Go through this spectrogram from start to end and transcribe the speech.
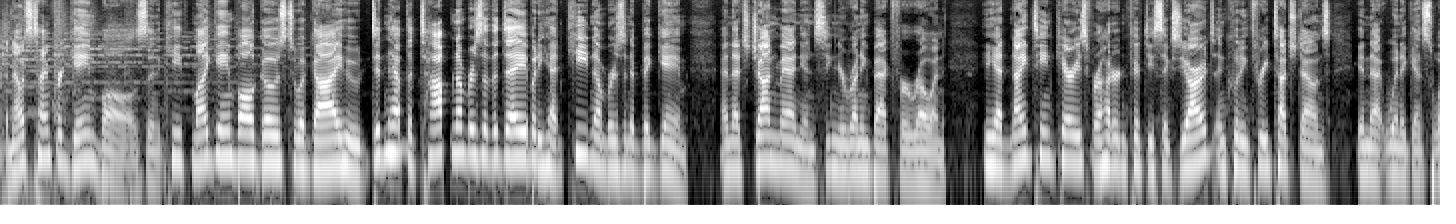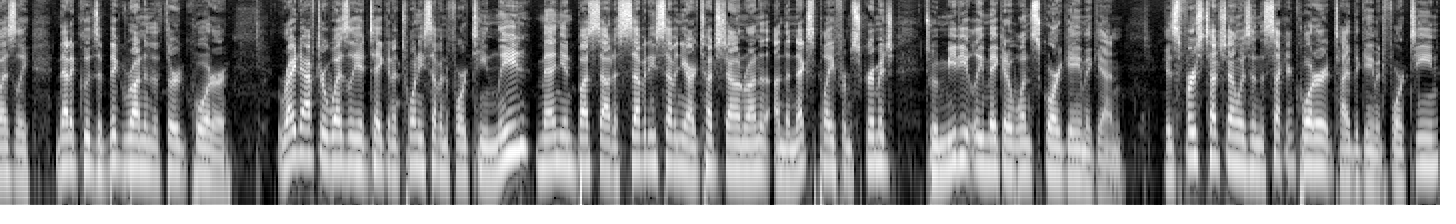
And now it's time for game balls. And Keith, my game ball goes to a guy who didn't have the top numbers of the day, but he had key numbers in a big game. And that's John Mannion, senior running back for Rowan. He had 19 carries for 156 yards, including three touchdowns in that win against Wesley. And that includes a big run in the third quarter. Right after Wesley had taken a 27 14 lead, Mannion busts out a 77 yard touchdown run on the next play from scrimmage to immediately make it a one score game again. His first touchdown was in the second quarter, tied the game at 14,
